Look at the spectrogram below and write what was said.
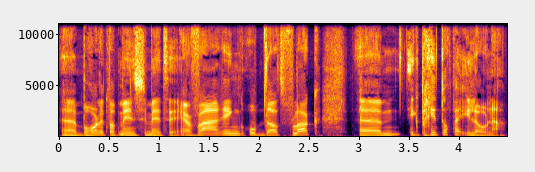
uh, behoorlijk wat mensen met ervaring op dat vlak. Um, ik begin toch bij Ilona.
